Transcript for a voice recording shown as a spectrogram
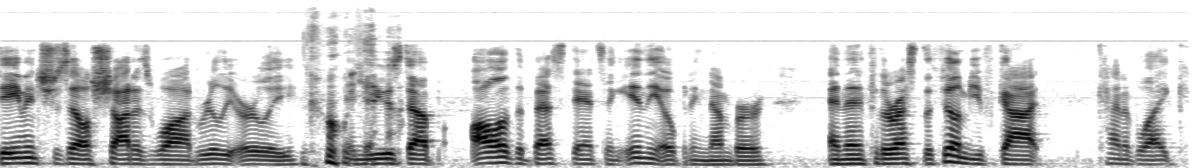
Damien Chazelle shot his wad really early Oh, and yeah. used up all of the best dancing in the opening number. And then for the rest of the film, you've got kind of like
